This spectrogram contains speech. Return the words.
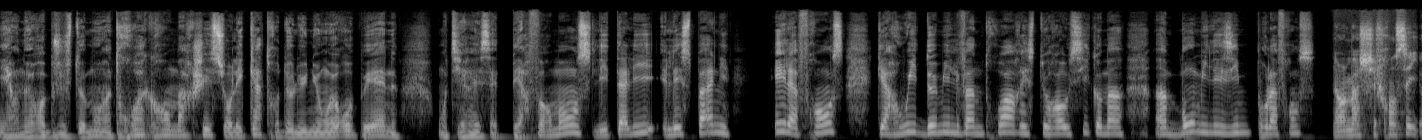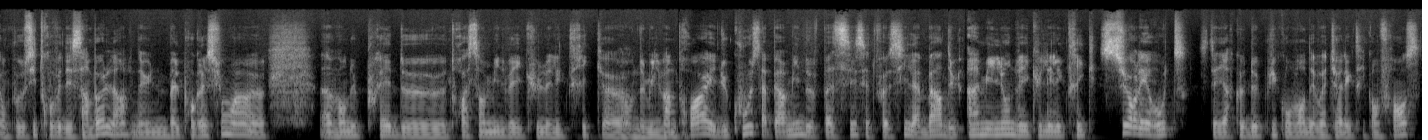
Et en Europe, justement, un trois grands marchés sur les quatre de l'Union européenne ont tiré cette performance, l'Italie, l'Espagne et la France, car oui, 2023 restera aussi comme un, un bon millésime pour la France. Dans le marché français, on peut aussi trouver des symboles. Hein. On a eu une belle progression. Hein. On a vendu près de 300 000 véhicules électriques euh, en 2023. Et du coup, ça a permis de passer cette fois-ci la barre du 1 million de véhicules électriques sur les routes. C'est-à-dire que depuis qu'on vend des voitures électriques en France,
